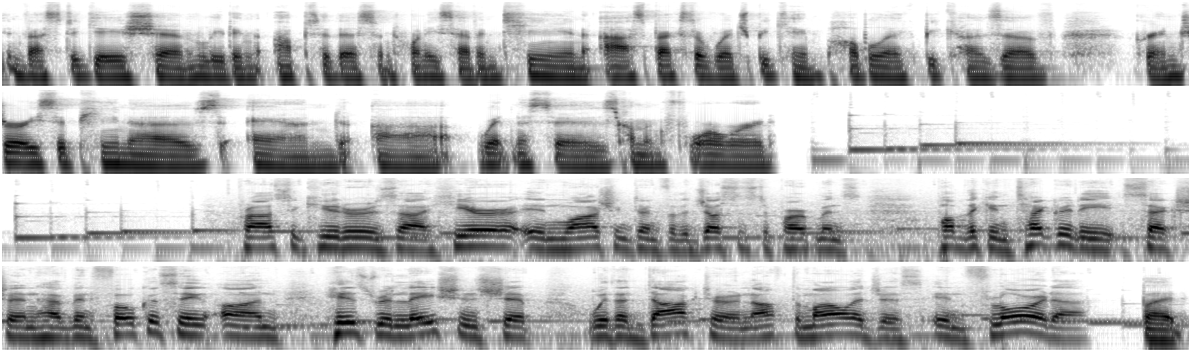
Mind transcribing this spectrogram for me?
investigation leading up to this in 2017, aspects of which became public because of grand jury subpoenas and uh, witnesses coming forward. prosecutors uh, here in Washington for the Justice Department's Public Integrity section have been focusing on his relationship with a doctor, an ophthalmologist in Florida. But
